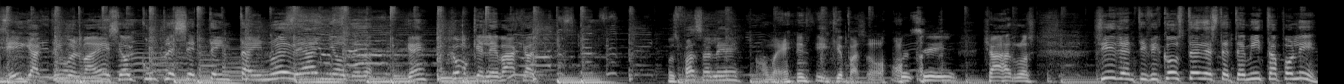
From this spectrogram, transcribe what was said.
Sigue activo el maestro, hoy cumple 79 años de edad. ¿Qué? ¿Cómo que le bajas? Pues pásale. No, ven, ¿y qué pasó? Pues sí. Charlos. ¿Sí identificó usted este temita, Poli?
